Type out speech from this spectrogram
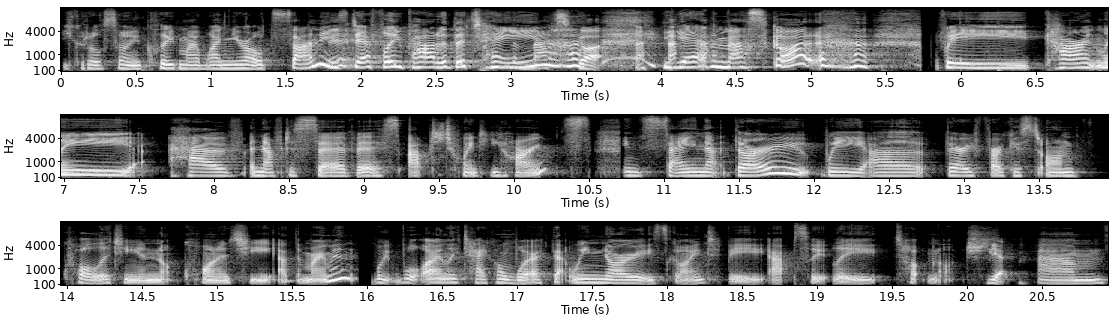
You could also include my one-year-old son. He's definitely part of the team. mascot. yeah, the mascot. we currently have enough to service up to 20 homes. In saying that, though, we are very focused on quality and not quantity at the moment. We will only take on work that we know is going to be absolutely top notch. Yeah. Um,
